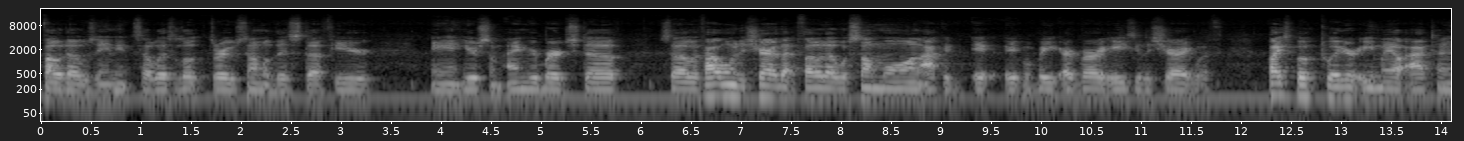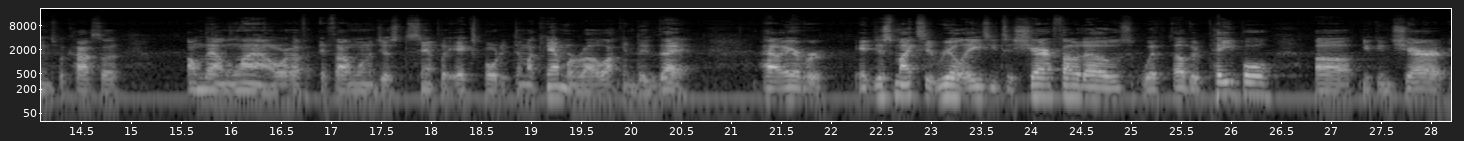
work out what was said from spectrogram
photos in it. So let's look through some of this stuff here. And here's some Angry Bird stuff. So if I wanted to share that photo with someone I could it, it would be very easy to share it with Facebook Twitter email iTunes Picasa on down the line or if, if I want to just simply export it to my camera roll I can do that. However it just makes it real easy to share photos with other people. Uh, you can share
